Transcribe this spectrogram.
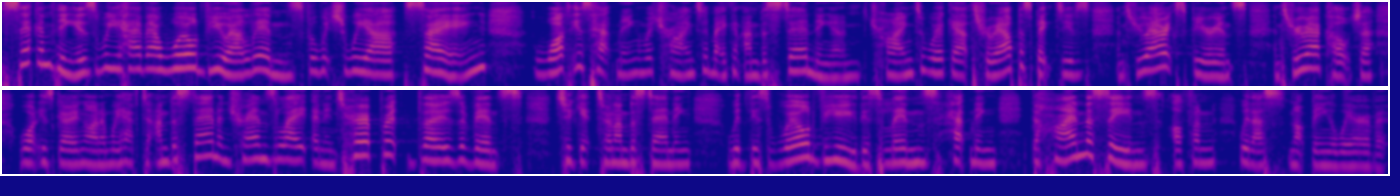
Second thing is we have our worldview, our lens for which we are saying what is happening. We're trying to make an understanding and trying to work out through our perspectives and through our experience and through our culture what is going on. And we have to understand and translate and interpret those events to get to an understanding with this worldview, this lens happening behind the scenes, often with us not being aware of it.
